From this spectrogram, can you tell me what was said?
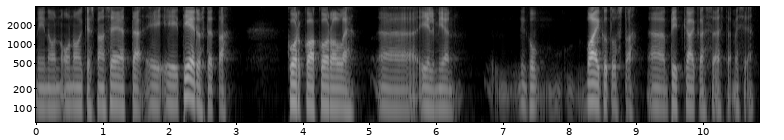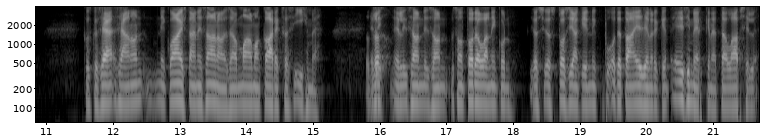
niin on, on oikeastaan se, että ei, ei tiedosteta korkoa korolle äh, ilmiön niin kuin vaikutusta pitkäaikaissäästämiseen koska se, sehän on, niin kuin Einstein sanoi, se on maailman kahdeksas ihme. Eli, eli se, on, se, on, se on todella, niin kuin, jos, jos tosiaankin niin otetaan esimerkkinä, esimerkkinä tämä lapsille,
